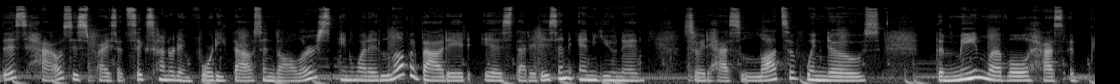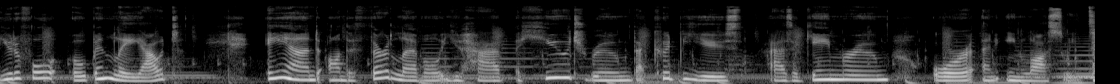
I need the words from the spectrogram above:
This house is priced at $640,000. And what I love about it is that it is an end unit, so it has lots of windows. The main level has a beautiful open layout. And on the third level, you have a huge room that could be used as a game room or an in law suite.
